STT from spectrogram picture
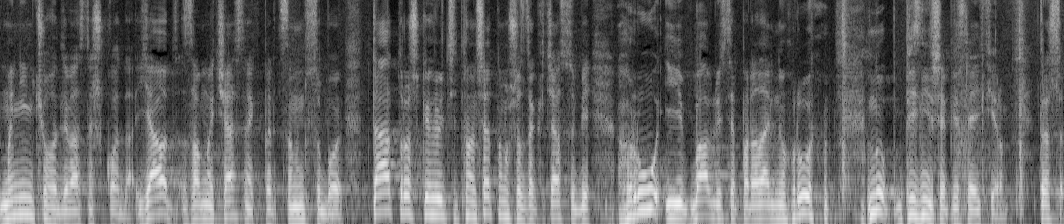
мені нічого для вас не шкода. Я от з вами чесно, як перед самим собою. Та трошки глючить планшет, тому що закачав собі гру і бавлюся паралельну гру. Ну, пізніше після ефіру. Тож,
